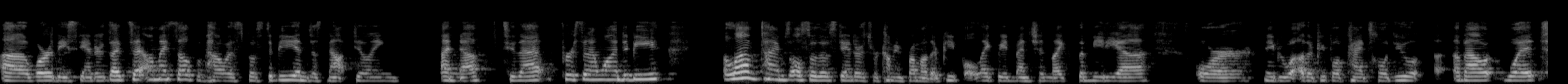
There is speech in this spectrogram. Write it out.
uh, were these standards i'd set on myself of how i was supposed to be and just not feeling enough to that person i wanted to be a lot of times also those standards were coming from other people like we had mentioned like the media or maybe what other people have kind of told you about what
